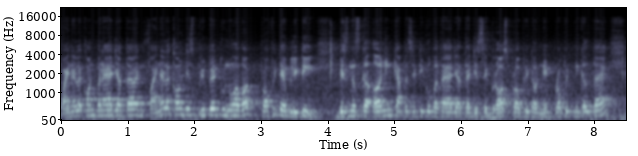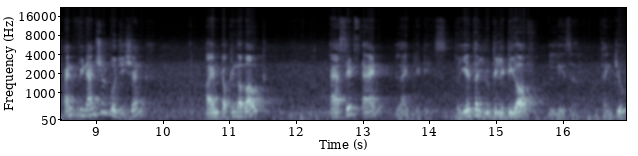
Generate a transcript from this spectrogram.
फाइनल अकाउंट बनाया जाता है। And final account is prepare to know about profitability business का अर्निंग कैपेसिटी को बताया जाता है जिससे ग्रॉस प्रॉफिट और नेट प्रॉफिट निकलता है। And financial position I am talking about assets and liabilities तो ये था utility of ledger thank you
